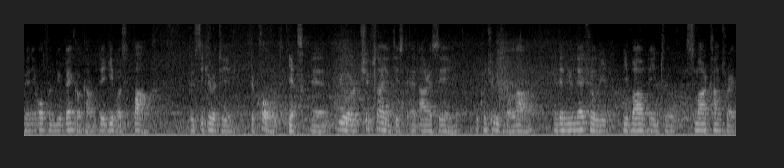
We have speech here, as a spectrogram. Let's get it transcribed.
when you open new bank account, they give us FAB, the security, the code. Yes. And you are chief scientist at RSA you contributed a lot, and then you naturally evolved into smart contract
